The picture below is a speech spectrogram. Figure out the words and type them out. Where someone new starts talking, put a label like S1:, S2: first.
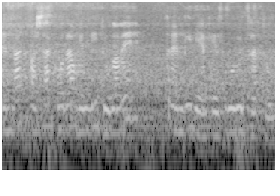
S1: tren bat pasako da gelditu gabe, trenbideak ez gurutzatu.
